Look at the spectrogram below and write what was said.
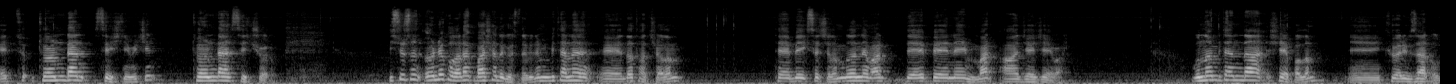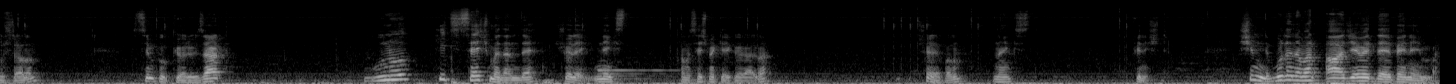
E, term'den seçtiğim için term'den seçiyorum. İstiyorsan örnek olarak başka da gösterebilirim. Bir tane e, data açalım. tbx açalım. Burada ne var? db name var. acc var. Bundan bir tane daha şey yapalım. E, query wizard oluşturalım. Simple query wizard. Bunu hiç seçmeden de şöyle next ama seçmek gerekiyor galiba. Şöyle yapalım. Next. Finished. Şimdi burada ne var? AC ve DP name var.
